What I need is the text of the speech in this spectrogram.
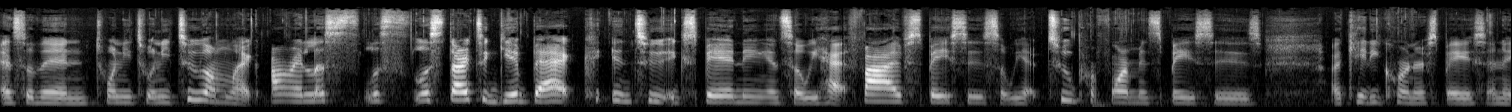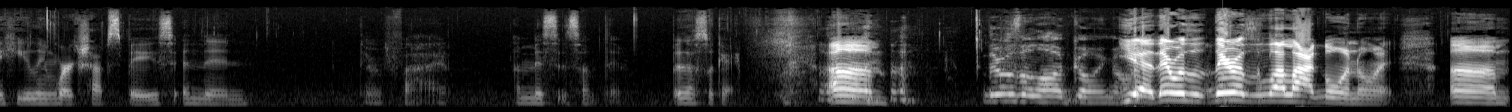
and so then 2022 i'm like all right let's let's let's start to give back into expanding and so we had five spaces so we had two performance spaces a kitty corner space and a healing workshop space and then there were five i'm missing something but that's okay um, There was a lot going on. yeah, there was a, there was a lot going on. Um,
